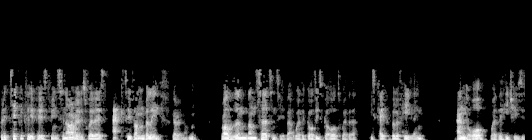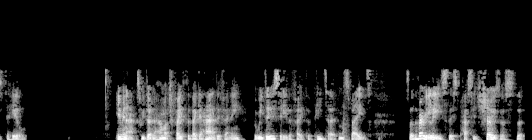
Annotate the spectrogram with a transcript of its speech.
But it typically appears to be in scenarios where there's active unbelief going on, rather than uncertainty about whether God is God, whether he's capable of healing, and or whether he chooses to heal. Here in Acts, we don't know how much faith the beggar had, if any, but we do see the faith of Peter in spades. So at the very least, this passage shows us that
